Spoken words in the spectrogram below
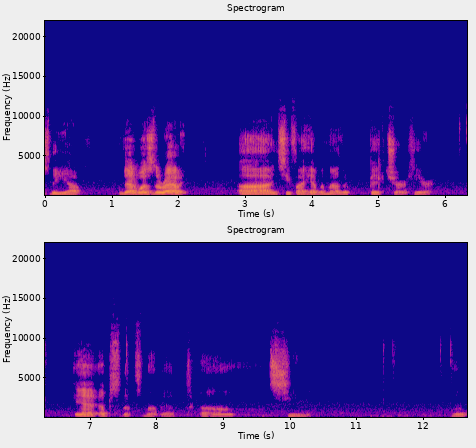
Was the uh, that was the rally. Uh, let's see if I have another picture here. Yeah, oops, that's not it. Um, let's see. Let's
